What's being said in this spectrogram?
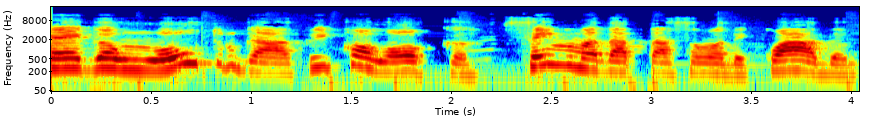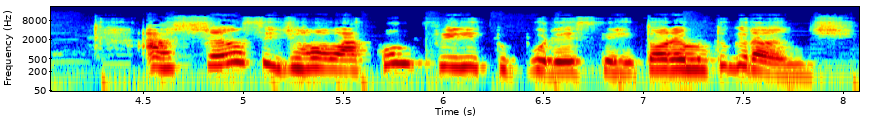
pega um outro gato e coloca sem uma adaptação adequada, a chance de rolar conflito por esse território é muito grande.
